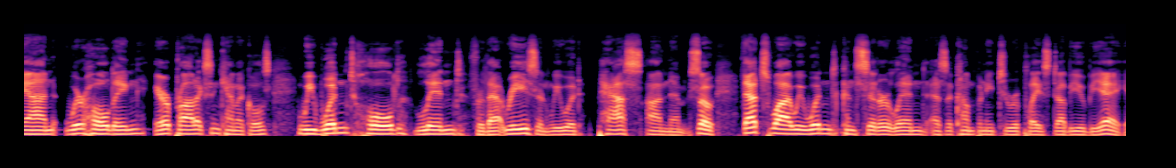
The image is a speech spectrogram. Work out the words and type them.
and we're holding air products and chemicals. We wouldn't hold Lind for that reason. We would pass on them. So that's why we wouldn't consider Lind as a company to replace WBA.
